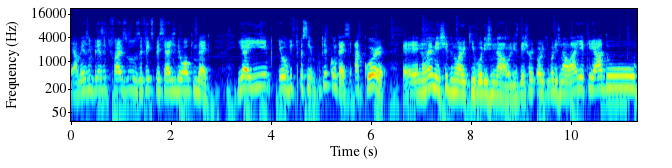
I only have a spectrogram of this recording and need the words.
É a mesma empresa que faz os efeitos especiais de The Walking Dead. E aí eu vi que, tipo assim, por que acontece? A cor é, não é mexido no arquivo original, eles deixam o arquivo original lá e é criado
